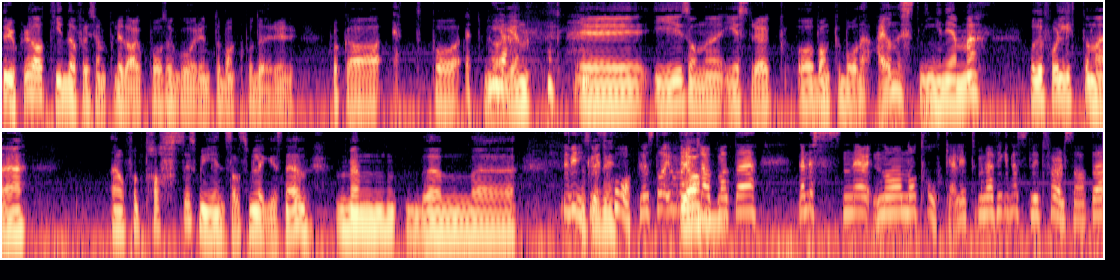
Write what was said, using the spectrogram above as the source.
bruker du da tid da f.eks. i dag på å gå rundt og banke på dører klokka ett på ettermiddagen eh, i sånne i strøk og banke på. Det er jo nesten ingen hjemme. Og du får litt den derre Det er jo fantastisk mye innsats som legges ned, men den uh, Det virker litt si? håpløst òg. Ja. det, det er nesten jeg, nå, nå tolker jeg litt, men jeg fikk nesten litt følelse av at det,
